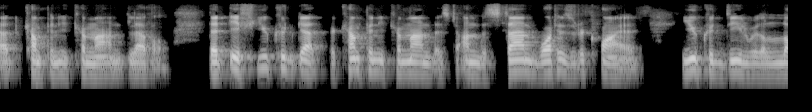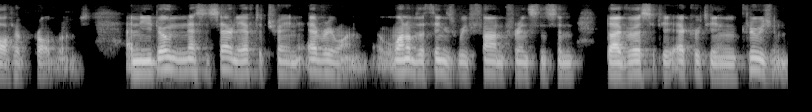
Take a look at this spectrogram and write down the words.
at company command level. That if you could get the company commanders to understand what is required, you could deal with a lot of problems. And you don't necessarily have to train everyone. One of the things we found, for instance, in diversity, equity, and inclusion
